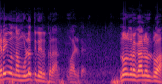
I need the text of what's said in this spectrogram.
இறைவன் நம் உள்ளத்தில் இருக்கிறான். வாழ்க. இன்னொரு தடவை கால் வந்துட்டு வா.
